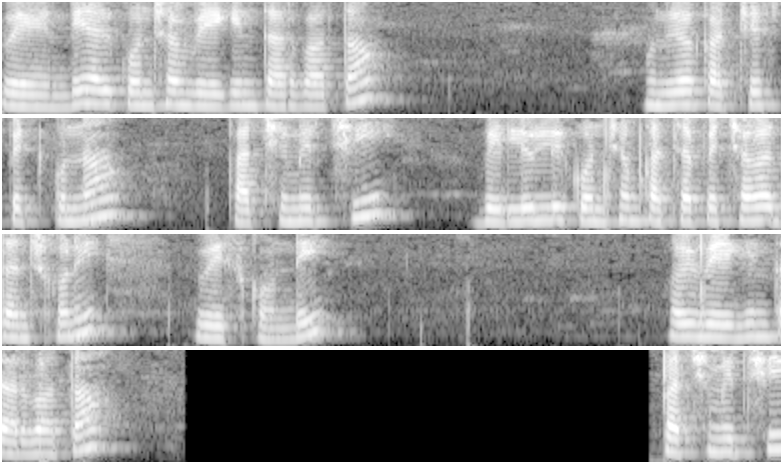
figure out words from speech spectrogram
వేయండి. అది కొంచెం వేగిన తర్వాత ముందుగా కట్ చేసి పెట్టుకున్న పచ్చిమిర్చి వెల్లుల్లి కొంచెం కచ్చపెచ్చగా దంచుకొని వేసుకోండి. అవి వేగిన తర్వాత పచ్చిమిర్చి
